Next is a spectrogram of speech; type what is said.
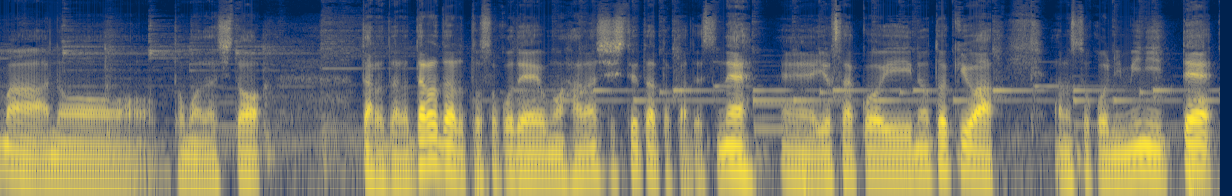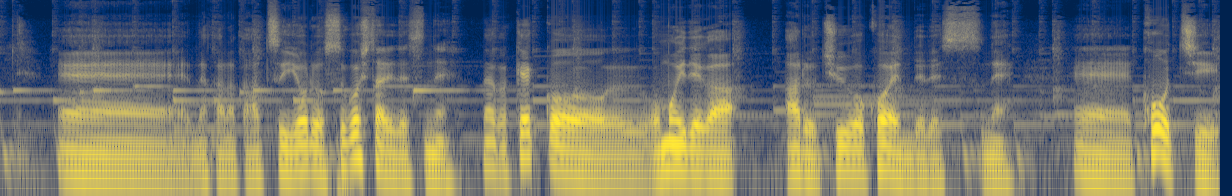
まあ、あの友達とダラダラダラダラとそこでもう話してたとかですね、えー、よさこいの時はあのそこに見に行って、えー、なかなか暑い夜を過ごしたりですねなんか結構思い出がある中央公園でですね、えー、高知、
